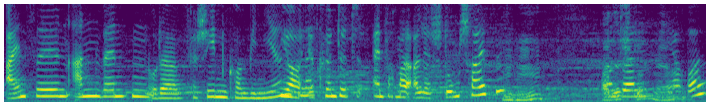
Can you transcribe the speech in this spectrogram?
einzeln anwenden oder verschieden kombinieren? Ja, ihr vielleicht? könntet einfach mal alle stumm schalten. Alle und dann, Stimmen, ja. Jawohl.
